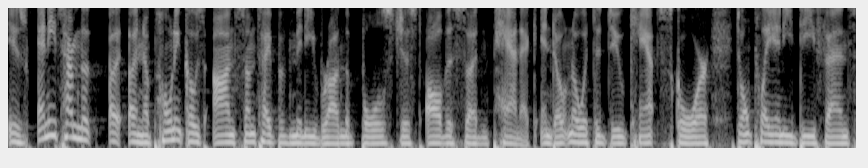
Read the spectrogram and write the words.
is anytime uh, an opponent goes on some type of mini run, the Bulls just all of a sudden panic and don't know what to do, can't score, don't play any defense,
